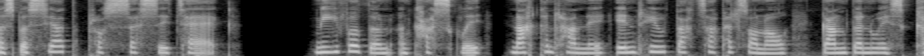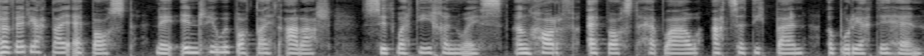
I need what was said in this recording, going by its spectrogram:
Hysbysiad prosesu teg ni fyddwn yn casglu nac yn rhannu unrhyw data personol gan gynnwys cyfeiriadau e-bost neu unrhyw wybodaeth arall sydd wedi'i chynnwys yng nghorff e-bost heblaw at y diben y bwriadu hyn.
